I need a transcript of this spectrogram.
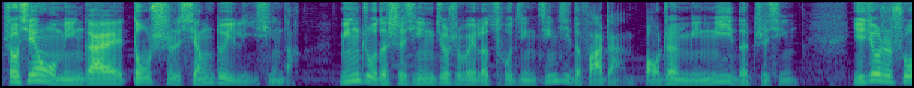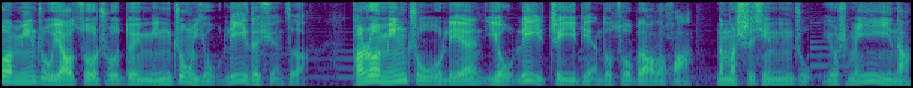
首先，我们应该都是相对理性的。民主的实行就是为了促进经济的发展，保证民意的执行。也就是说，民主要做出对民众有利的选择。倘若民主连有利这一点都做不到的话，那么实行民主有什么意义呢？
